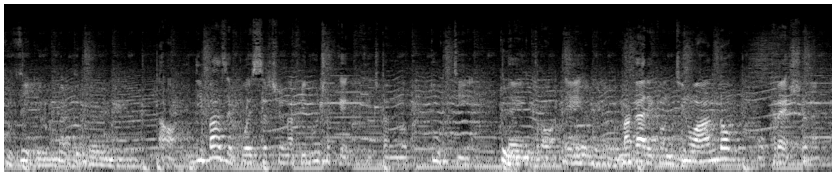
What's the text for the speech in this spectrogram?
ti fidi, non parti per un No, di base può esserci una fiducia che, che hanno tutti Tutti. dentro e magari continuando può crescere.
